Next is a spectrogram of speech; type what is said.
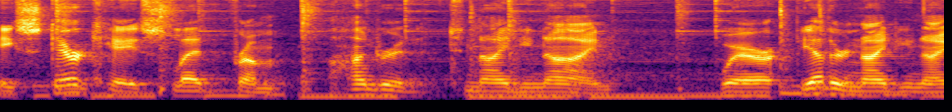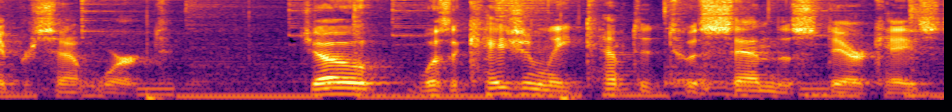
A staircase led from 100 to 99, where the other 99% worked. Joe was occasionally tempted to ascend the staircase,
